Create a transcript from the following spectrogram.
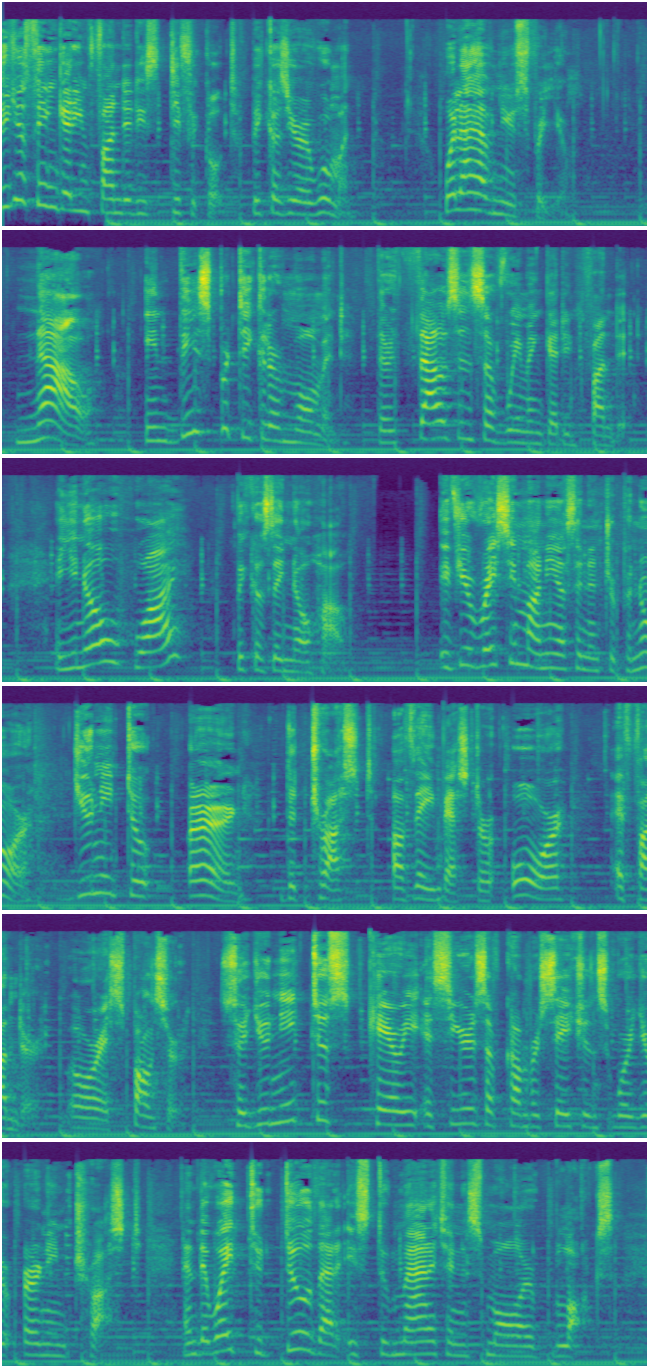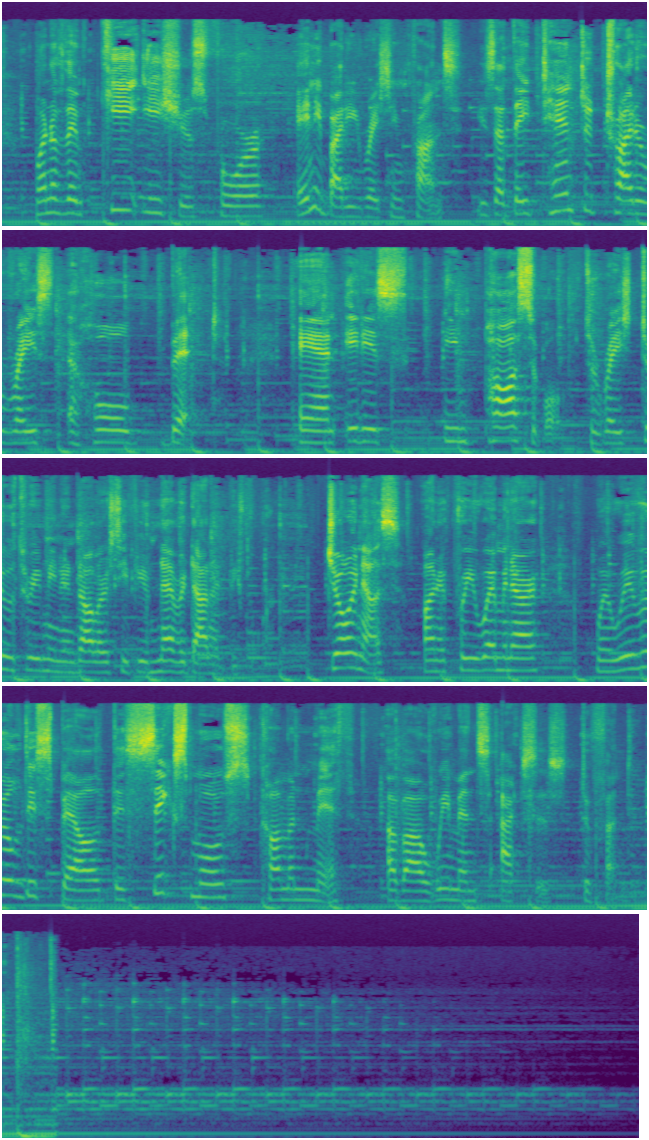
Do you think getting funded is difficult because you're a woman? Well, I have news for you. Now, in this particular moment, there are thousands of women getting funded. And you know why? Because they know how. If you're raising money as an entrepreneur, you need to earn the trust of the investor or a funder or a sponsor. So you need to carry a series of conversations where you're earning trust. And the way to do that is to manage in smaller blocks. One of the key issues for anybody raising funds is that they tend to try to raise a whole bit. And it is impossible to raise two, three million dollars if you've never done it before. Join us on a free webinar when we will dispel the six most common myths about women's access to funding.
